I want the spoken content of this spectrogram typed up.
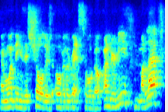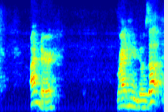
And one thing is the shoulders over the wrist. So we'll go underneath, my left, under, right hand goes up,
